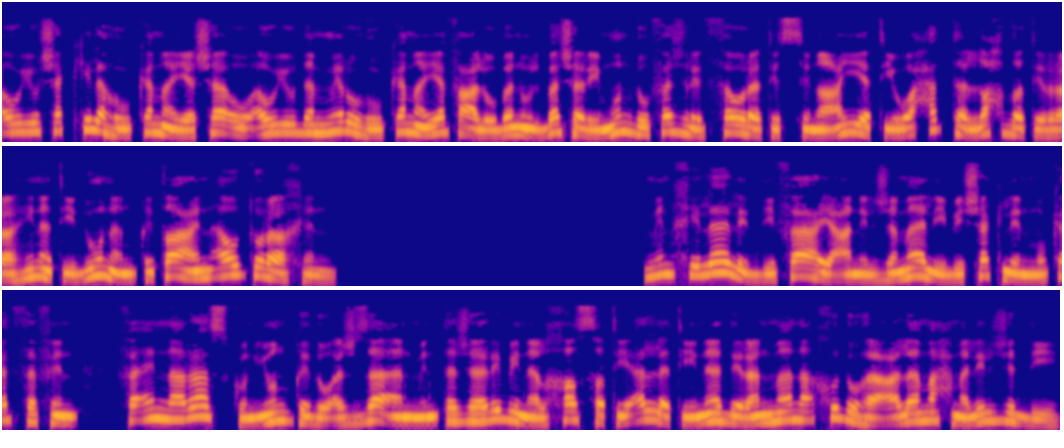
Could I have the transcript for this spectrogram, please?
أو يشكله كما يشاء أو يدمره كما يفعل بنو البشر منذ فجر الثورة الصناعية وحتى اللحظة الراهنة دون انقطاع أو تراخٍ. من خلال الدفاع عن الجمال بشكل مكثف، فإن راسكون ينقذ أجزاء من تجاربنا الخاصة التي نادرا ما نأخذها على محمل الجد.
